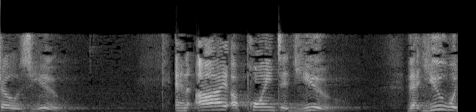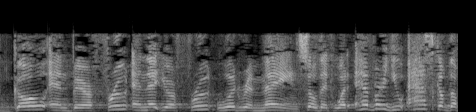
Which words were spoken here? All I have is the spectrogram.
chose you and I appointed you that you would go and bear fruit and that your fruit would remain so that whatever you ask of the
